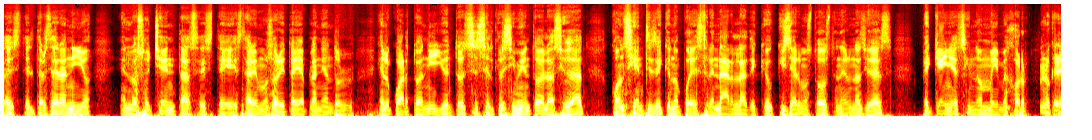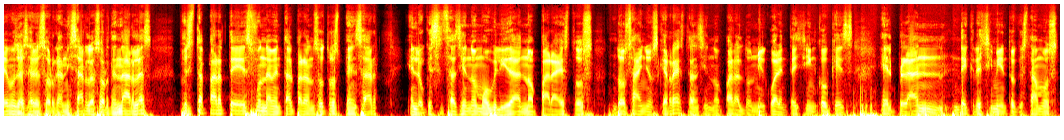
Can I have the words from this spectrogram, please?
este, el tercer anillo en los 80, este, estaremos ahorita ya planeando el, cuarto anillo. Entonces, el crecimiento de la ciudad, conscientes de que no puedes frenarla, de que quisiéramos todos tener unas ciudades pequeñas, sino mejor lo que debemos de hacer es organizarlas, ordenarlas. Pues esta parte es fundamental para nosotros pensar en lo que se está haciendo en movilidad, no para estos dos años que restan, sino para el 2045, que es el plan de crecimiento que estamos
